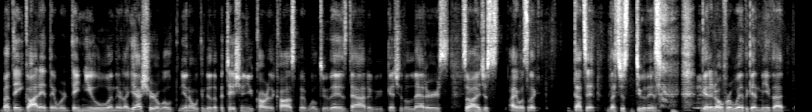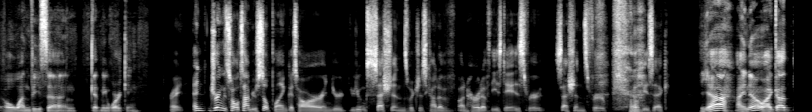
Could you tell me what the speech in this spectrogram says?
But they got it they were they knew and they're like yeah sure we'll you know we can do the petition you cover the cost but we'll do this that and we'll get you the letters. So i just i was like that's it let's just do this get it over with get me that o1 visa and get me working right and during this whole time you're still playing guitar and you're you're doing sessions which is kind of unheard of these days for sessions for film music yeah i know i got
